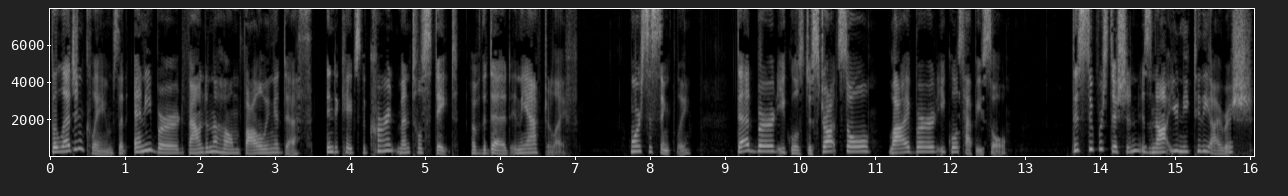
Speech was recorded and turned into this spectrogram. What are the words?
The legend claims that any bird found in the home following a death indicates the current mental state of the dead in the afterlife. More succinctly, dead bird equals distraught soul, live bird equals happy soul. This superstition is not unique to the Irish.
